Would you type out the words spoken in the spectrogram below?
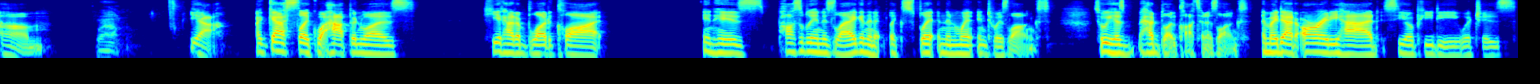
Um, Wow. yeah. I guess like what happened was he had had a blood clot in his possibly in his leg and then it like split and then went into his lungs. So he has had blood clots in his lungs. And my dad already had COPD, which is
